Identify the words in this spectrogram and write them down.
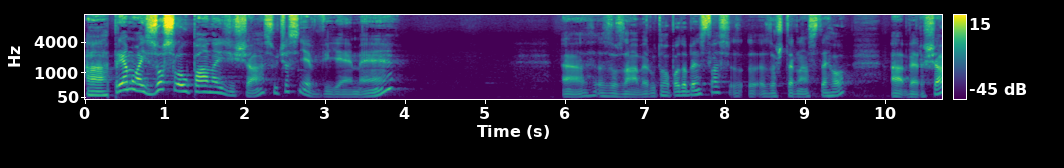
A priamo aj zo slov pána Ježiša súčasne vieme, a zo záveru toho podobenstva, zo 14 verša,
